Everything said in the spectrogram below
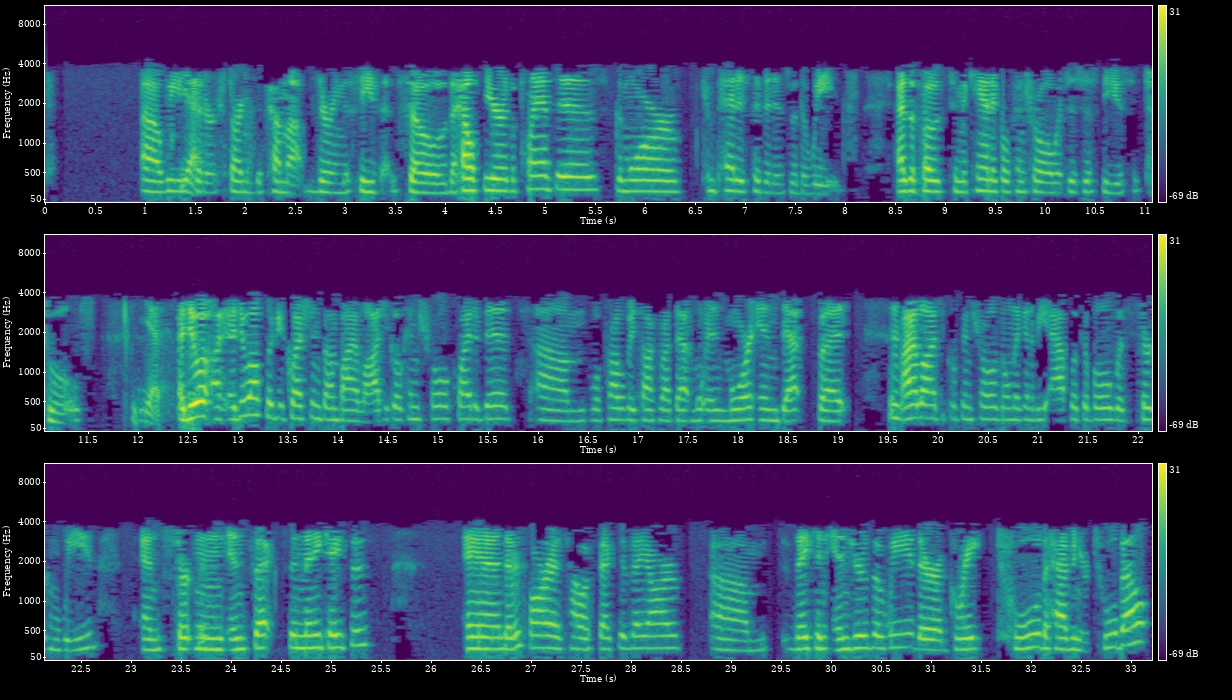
uh, weeds Yes. that are starting to come up during the season. So the healthier the plant is, the more competitive it is with the weeds, as opposed to mechanical control, which is just the use of tools. Yes. I do. I I do also get questions on biological control quite a bit. Um, we'll probably talk about that more in more in depth. But Mhm. biological control is only going to be applicable with certain weeds and certain insects in many cases. And as Mhm. far as how effective they are, um, they can injure the weed. They're a great tool to have in your tool belt.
